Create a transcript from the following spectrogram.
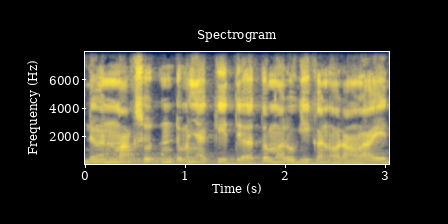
dengan maksud untuk menyakiti atau merugikan orang lain.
